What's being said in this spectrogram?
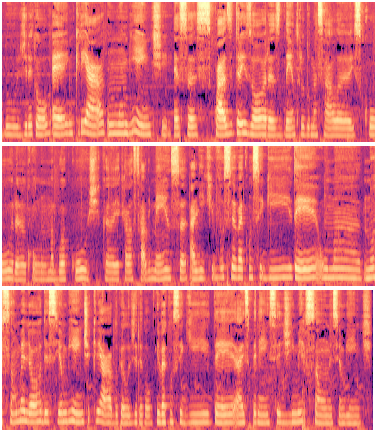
do diretor é em criar um ambiente. Essas quase três horas dentro de uma sala escura, com uma boa acústica e aquela sala imensa, ali que você vai conseguir ter uma noção melhor desse ambiente criado pelo diretor e vai conseguir ter a experiência de imersão nesse ambiente.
